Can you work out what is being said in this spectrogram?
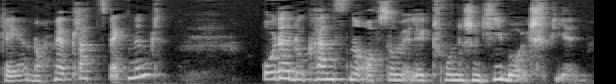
der ja noch mehr Platz wegnimmt. Oder du kannst nur auf so einem elektronischen Keyboard spielen.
